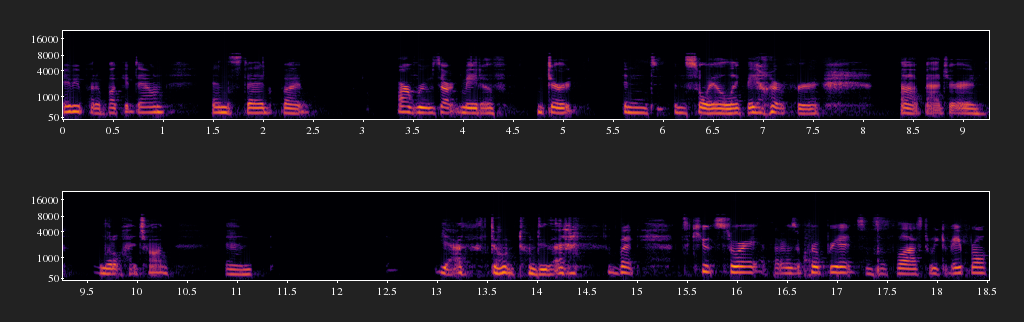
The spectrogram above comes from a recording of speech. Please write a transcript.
Maybe put a bucket down instead, but our roofs aren't made of dirt and, and soil like they are for uh, Badger and Little Hedgehog. And yeah, don't don't do that. but it's a cute story. I thought it was appropriate since it's the last week of April.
